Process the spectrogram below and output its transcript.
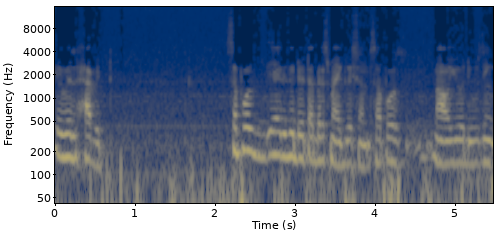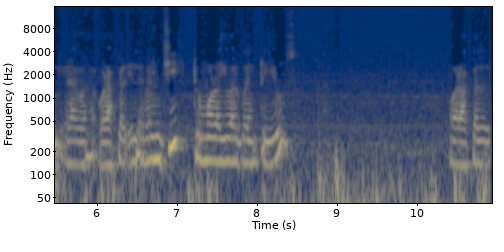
you will have it. Suppose there is a database migration. Suppose now you are using Oracle 11g tomorrow you are going to use Oracle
